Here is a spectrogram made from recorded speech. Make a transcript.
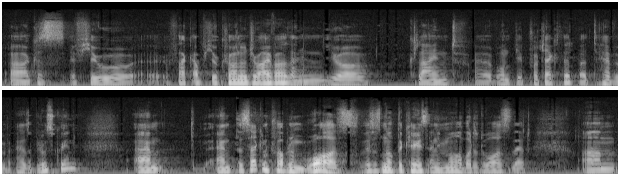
because uh, if you uh, fuck up your kernel driver, then your client uh, won't be protected, but have a, has a blue screen. Um, and the second problem was, this is not the case anymore, but it was that um,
